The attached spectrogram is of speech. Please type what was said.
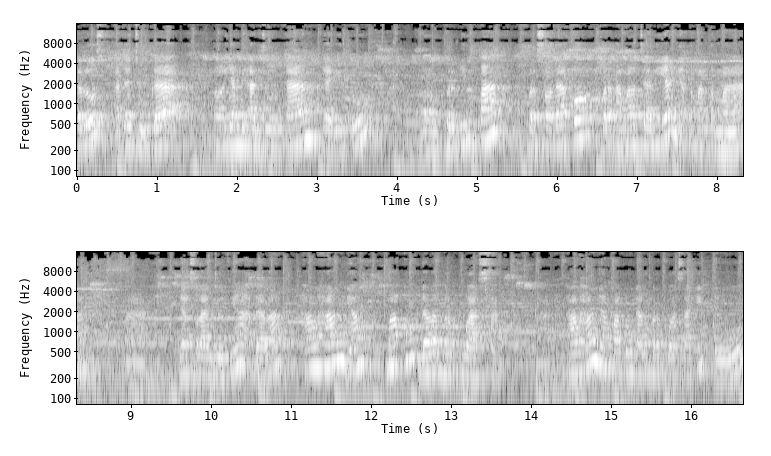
Terus ada juga eh, yang dianjurkan yaitu eh, berinfak, bersodako, beramal jariah ya teman-teman. Nah, yang selanjutnya adalah hal-hal yang makruh dalam berpuasa. Hal-hal yang makruh dalam berpuasa itu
